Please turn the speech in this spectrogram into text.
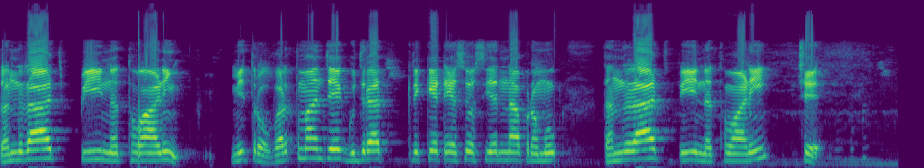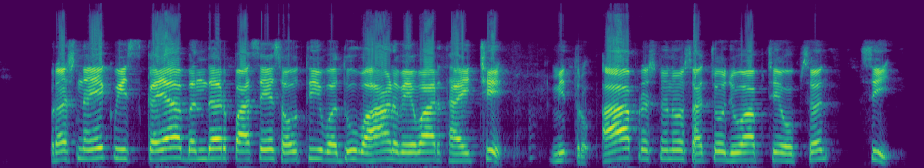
Dhanraj P Nathwani. મિત્રો, વર્તમાન જે ગુજરાત ક્રિકેટ એસોસિએશનના પ્રમુખ ધનરાજ પી નથવાણી છે. પ્રશ્ન એકવીસ, કયા બંદર પાસે સૌથી વધુ વહાણ વ્યવહાર થાય છે? મિત્રો, આ પ્રશ્નનો સાચો જવાબ છે ઓપ્શન સી,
